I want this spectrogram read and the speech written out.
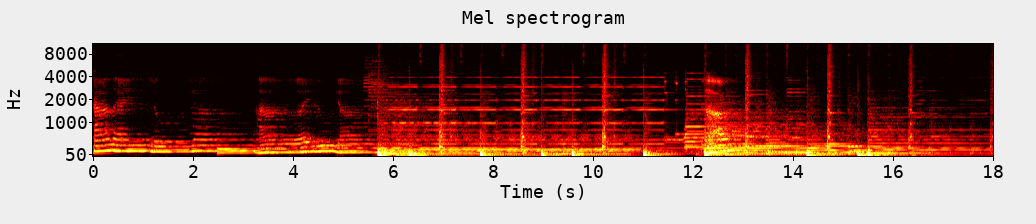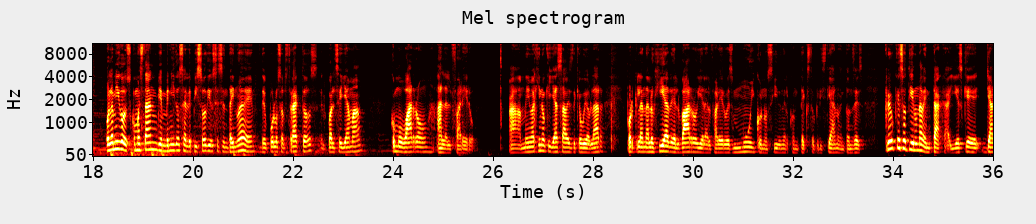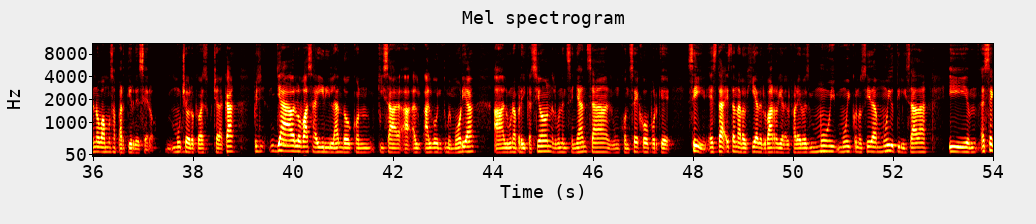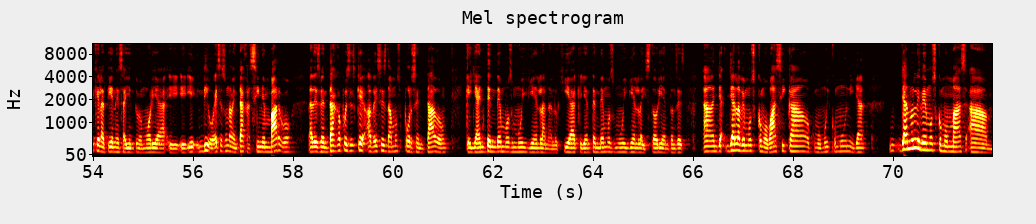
Hola amigos, ¿cómo están? Bienvenidos al episodio 69 de Polos Abstractos, el cual se llama Como barro al alfarero. Ah, me imagino que ya sabes de qué voy a hablar, porque la analogía del barro y el alfarero es muy conocida en el contexto cristiano, entonces creo que eso tiene una ventaja y es que ya no vamos a partir de cero. Mucho de lo que vas a escuchar acá, pues ya lo vas a ir hilando con quizá algo en tu memoria, alguna predicación, alguna enseñanza, algún consejo, porque Sí, esta, esta analogía del barro y el alfarero es muy, muy conocida, muy utilizada y mm, sé que la tienes ahí en tu memoria y, digo, esa es una ventaja. Sin embargo, la desventaja pues es que a veces damos por sentado que ya entendemos muy bien la analogía, que ya entendemos muy bien la historia, entonces ah, ya, la vemos como básica o como muy común y ya, ya no le vemos como más a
